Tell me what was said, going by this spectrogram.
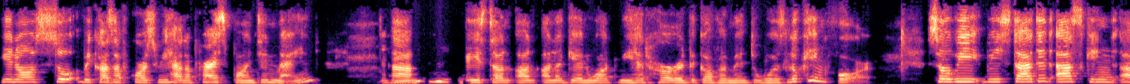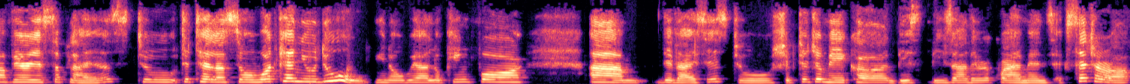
you know, so because of course we had a price point in mind. Mm-hmm. Um, based on, on on again what we had heard the government was looking for so we we started asking uh, various suppliers to to tell us so what can you do you know we are looking for um, devices to ship to jamaica these these are the requirements etc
